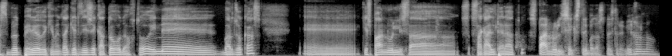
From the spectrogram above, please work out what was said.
στην πρώτη περίοδο και μετά κερδίζει 188 είναι Μπαρτζόκας ε, και Σπανούλης στα, στα καλύτερά του. Σπανούλης έξι τρίποτα στο δεύτερο ημίχρονο.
